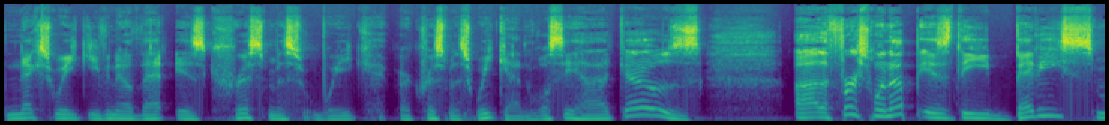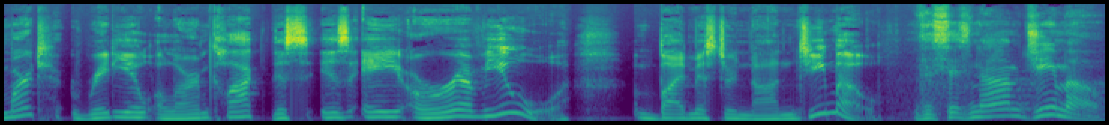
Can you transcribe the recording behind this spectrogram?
next week, even though that is Christmas week or Christmas weekend. We'll see how that goes. Uh, the first one up is the Beddi Smart Radio Alarm Clock. This is a review by Mr. Nanjimo. This is Nam Jimo.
